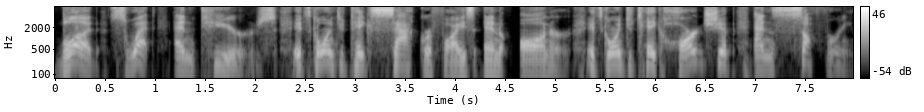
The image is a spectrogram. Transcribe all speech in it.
blood, sweat, and tears. It's going to take sacrifice and honor. It's going to take hardship and suffering.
